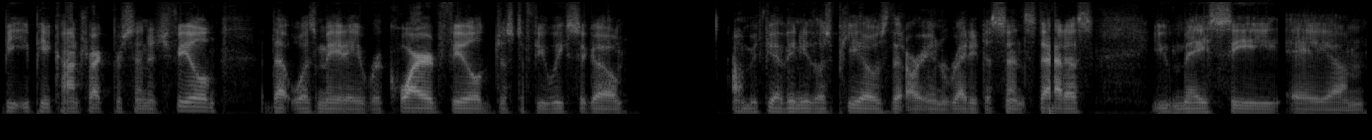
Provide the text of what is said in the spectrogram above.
BEP contract percentage field that was made a required field just a few weeks ago. Um, if you have any of those POs that are in ready to send status, you may see a, um,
